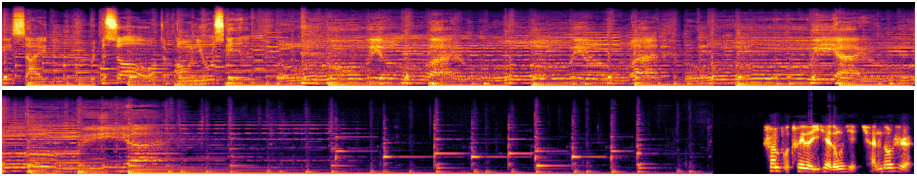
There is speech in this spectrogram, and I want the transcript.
Beside you with the salt upon your skin. Oh, 川普推的一切东西，全都是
